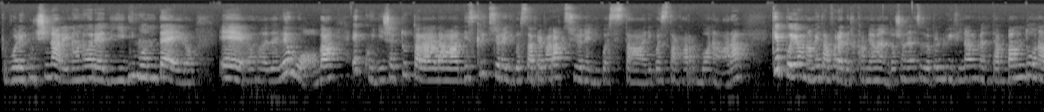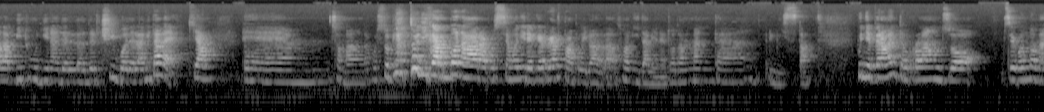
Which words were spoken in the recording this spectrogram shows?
che vuole cucinare in onore di, di Monteiro e eh, delle uova e quindi c'è tutta la, la descrizione di questa preparazione di questa, di questa carbonara che poi è una metafora del cambiamento, cioè nel senso che lui finalmente abbandona l'abitudine del, del cibo e della vita vecchia e mm, insomma da questo piatto di carbonara possiamo dire che in realtà poi la, la sua vita viene totalmente rivista. Quindi è veramente un romanzo, secondo me,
